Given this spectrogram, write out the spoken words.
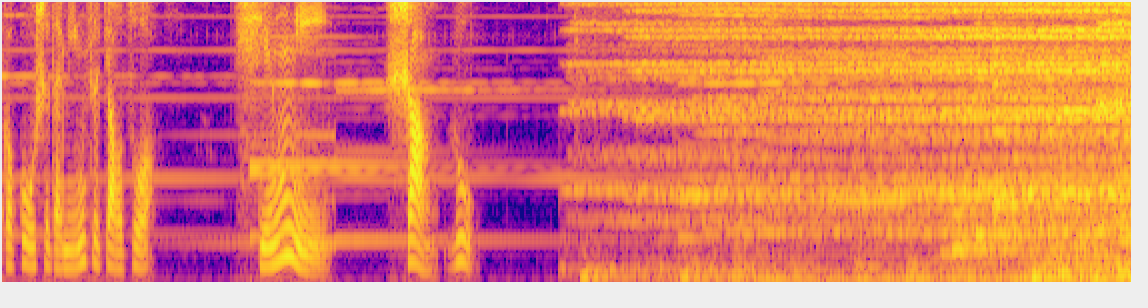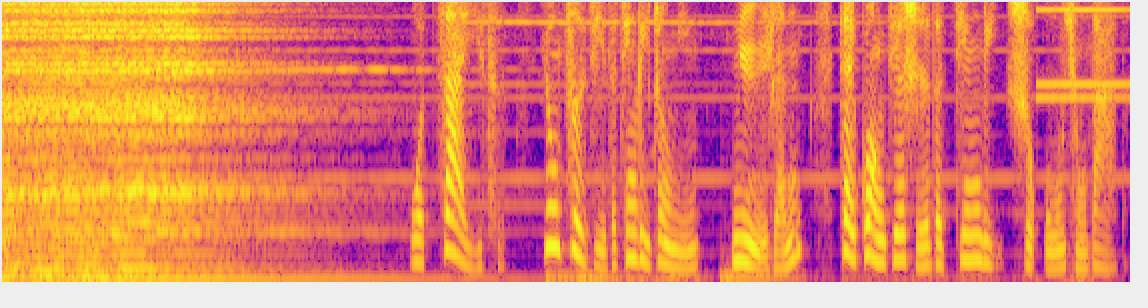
个故事的名字叫做《请你上路》。我再一次用自己的经历证明，女人在逛街时的精力是无穷大的。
